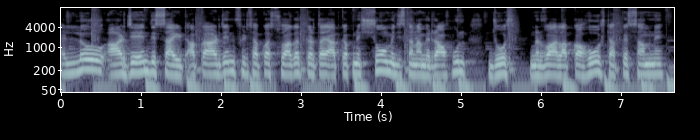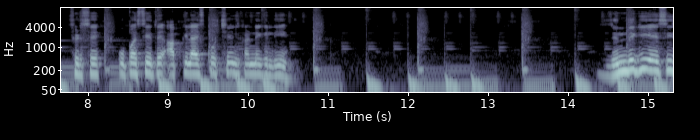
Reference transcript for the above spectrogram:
हेलो आरजेन दिस साइट आपका आरजेन फिर से आपका स्वागत करता है आपके अपने शो में, जिसका नाम है राहुल जोश नरवाल। आपका होस्ट आपके सामने फिर से उपस्थित है आपकी लाइफ को चेंज करने के लिए। ज़िंदगी ऐसी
